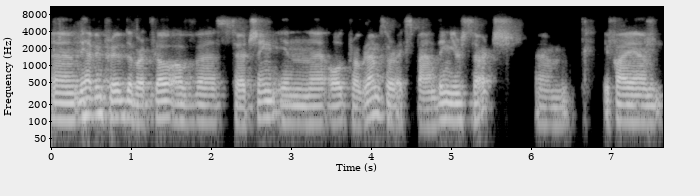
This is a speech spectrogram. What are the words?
Uh, we have improved the workflow of uh, searching in uh, all programs or expanding your search. Um, if I um,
